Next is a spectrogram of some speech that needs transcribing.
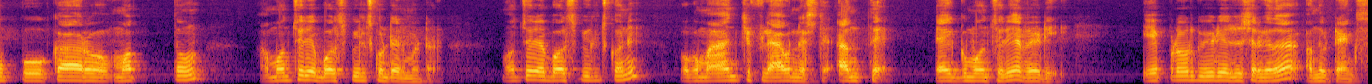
ఉప్పు కారం మొత్తం ఆ మంచూరియా బాల్స్ పీల్చుకుంటాయి అనమాట మంచూరియా బాల్స్ పీల్చుకొని ఒక మంచి ఫ్లేవర్ని ఇస్తాయి. అంతే. Egg manchurian ready. ఎప్పటివరకు వీడియో చూశారు కదా అందుకు థ్యాంక్స్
